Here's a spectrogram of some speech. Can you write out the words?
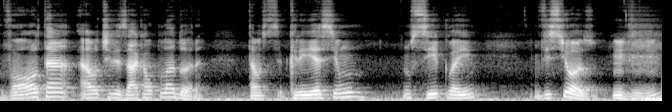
volta a utilizar a calculadora. Então cria-se um, um ciclo aí vicioso. Uhum.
